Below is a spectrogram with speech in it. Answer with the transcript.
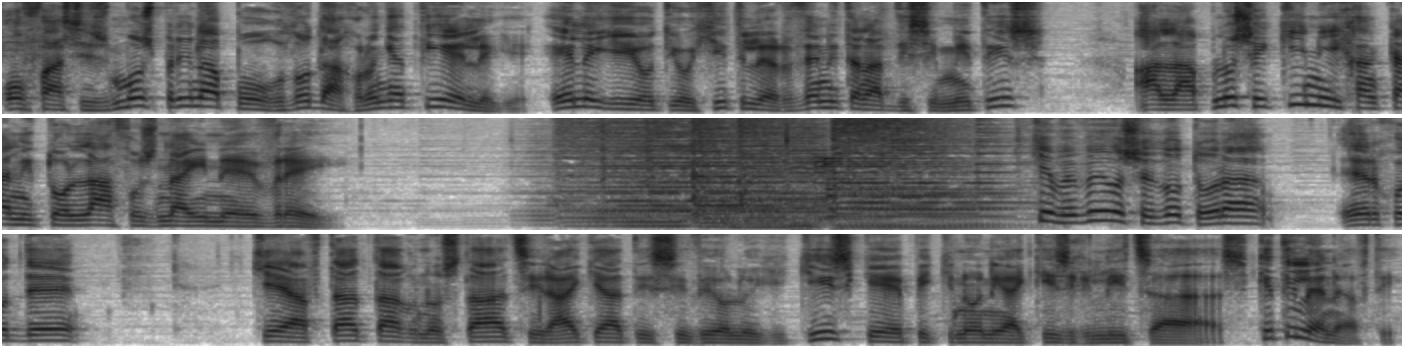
ο φασισμός πριν από 80 χρόνια τι έλεγε; Έλεγε ότι ο Χίτλερ δεν ήταν αντισημίτης, αλλά απλώς εκείνοι είχαν κάνει το λάθος να είναι Εβραίοι. Και βεβαίως εδώ τώρα έρχονται και αυτά τα γνωστά τσιράκια της ιδεολογικής και επικοινωνιακής γλίτσας. Και τι λένε αυτοί;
